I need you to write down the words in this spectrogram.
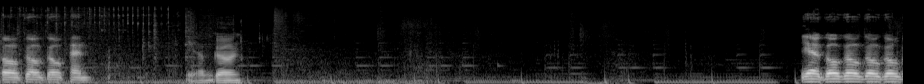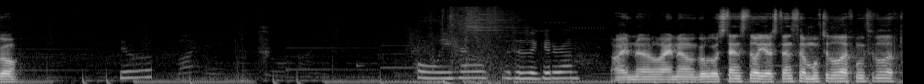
Go go go, pen. Yeah, I'm going. Yeah, go go go go go. Holy hell, this is a good run. I know, I know. Go, go, stand still. Yeah, stand still. Move to the left. Move to the left.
